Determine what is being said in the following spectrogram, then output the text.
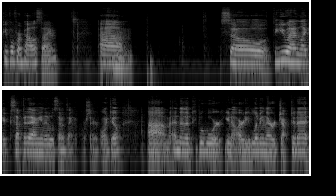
people from Palestine. Um, Mhm. so the UN like accepted it. I mean, it was their thing. Of course, they were going to. Um, and then the people who were you know already living there rejected it,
